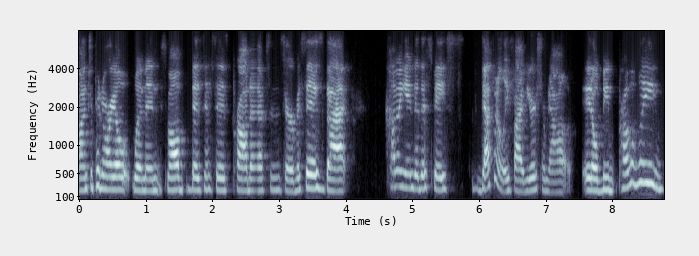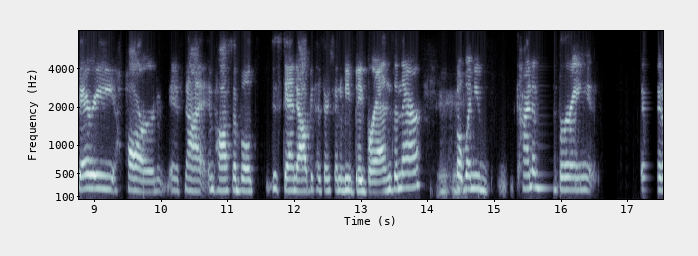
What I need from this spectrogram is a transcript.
entrepreneurial women, small businesses, products, and services that coming into this space definitely five years from now, it'll be probably very hard, if not impossible, to stand out because there's going to be big brands in there. Mm-hmm. But when you kind of bring it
